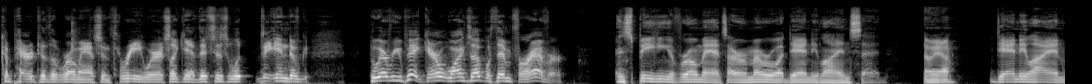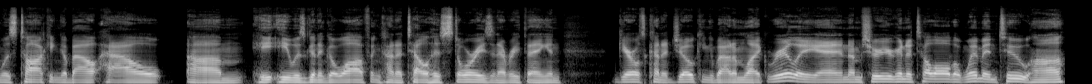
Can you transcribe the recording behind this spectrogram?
compared to the romance in three, where it's like, yeah, this is what the end of whoever you pick, Geralt winds up with them forever. And speaking of romance, I remember what Dandelion said. Oh yeah, Dandelion was talking about how um, he he was going to go off and kind of tell his stories and everything, and Geralt's kind of joking about him, like, "Really? And I'm sure you're going to tell all the women too, huh?"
